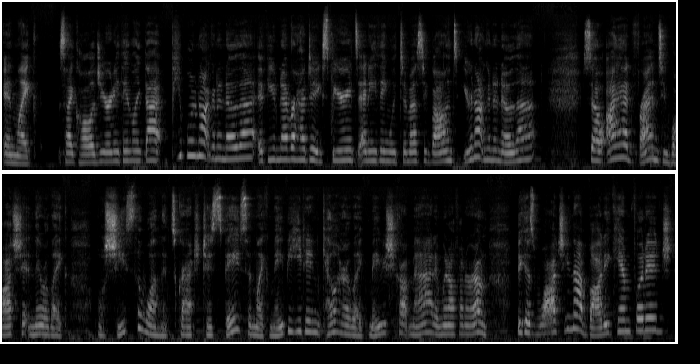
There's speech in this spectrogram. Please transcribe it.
in like psychology or anything like that, people are not going to know that. If you've never had to experience anything with domestic violence, you're not going to know that. So I had friends who watched it and they were like, well, she's the one that scratched his face and like maybe he didn't kill her. Like maybe she got mad and went off on her own. Because watching that body cam footage,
